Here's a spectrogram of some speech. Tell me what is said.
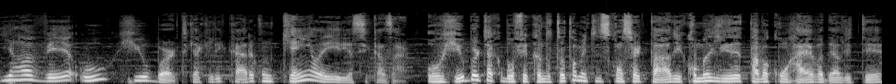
e ela vê o Hubert, que é aquele cara com quem ela iria se casar. O Hubert acabou ficando totalmente desconcertado e como ele estava com raiva dela de ter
